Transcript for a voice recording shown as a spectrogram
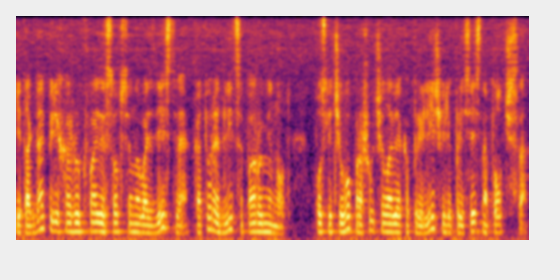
И тогда перехожу к фазе собственного воздействия, которая длится пару минут, после чего прошу человека прилечь или присесть на полчаса.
